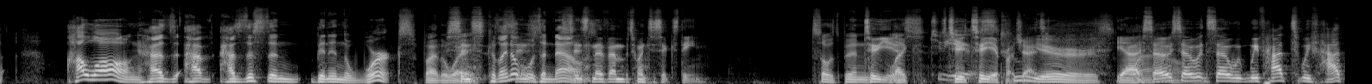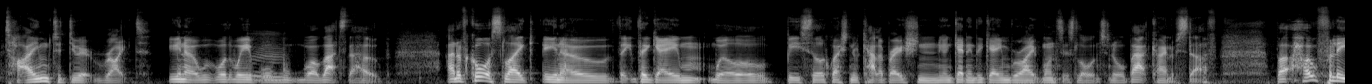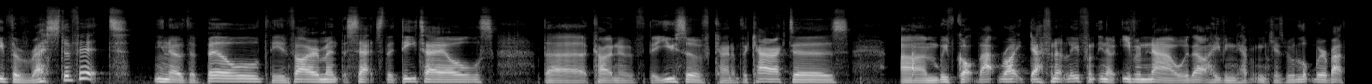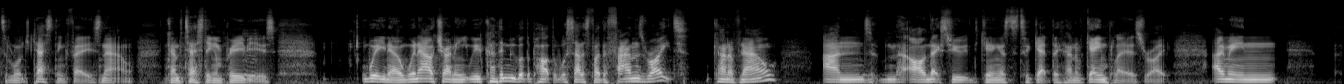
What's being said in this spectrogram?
how long has have has this then been in the works? By the way, because I know it was announced since November 2016. So it's been two years, like Two two years. two year two project. years. Yeah, so Wow. so so we've had we've had time to do it right. You know, we, we hmm. well that's the hope. And of course, like you know, the the game will be still a question of calibration and getting the game right once it's launched and all that kind of stuff. But hopefully, the rest of it, you know, the build, the environment, the sets, the details, the kind of the use of kind of the characters, um, we've got that right, definitely. From you know, even now, without even having because we're we're about to launch testing phase now, kind of testing and previews. We you know we're now trying to we kind of think we've got the part that will satisfy the fans right, kind of now, and our next few thing is to get the kind of game players right. I mean,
